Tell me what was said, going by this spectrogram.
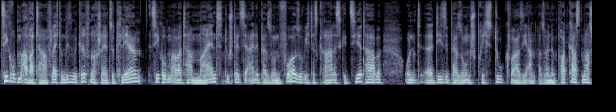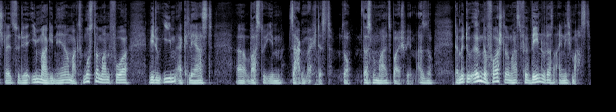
Zielgruppenavatar, vielleicht um diesen Begriff noch schnell zu klären. Zielgruppenavatar meint, du stellst dir eine Person vor, so wie ich das gerade skizziert habe, und äh, diese Person sprichst du quasi an. Also wenn du einen Podcast machst, stellst du dir imaginär Max Mustermann vor, wie du ihm erklärst, äh, was du ihm sagen möchtest. So, das nur mal als Beispiel. Also, damit du irgendeine Vorstellung hast, für wen du das eigentlich machst.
